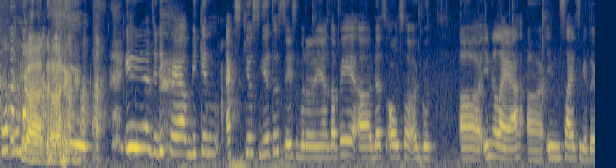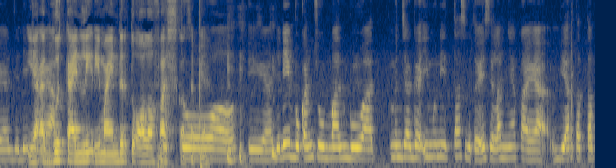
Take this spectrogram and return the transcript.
Nggak ada lagi. iya jadi kayak bikin excuse gitu sih sebenarnya tapi uh, that's also a good uh, inilah ya uh, insights gitu ya jadi Ya, a kayak good kindly reminder to all of us konsepnya. Betul, iya. Jadi bukan cuman buat menjaga imunitas gitu ya, istilahnya kayak biar tetap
